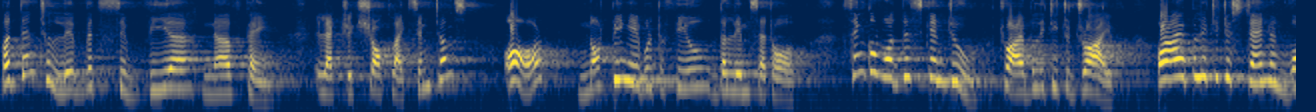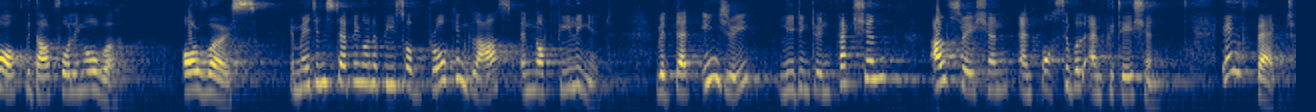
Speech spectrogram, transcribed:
but then to live with severe nerve pain, electric shock-like symptoms, or not being able to feel the limbs at all. Think of what this can do to our ability to drive, or our ability to stand and walk without falling over. Or worse, imagine stepping on a piece of broken glass and not feeling it, with that injury leading to infection, ulceration, and possible amputation. In fact,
